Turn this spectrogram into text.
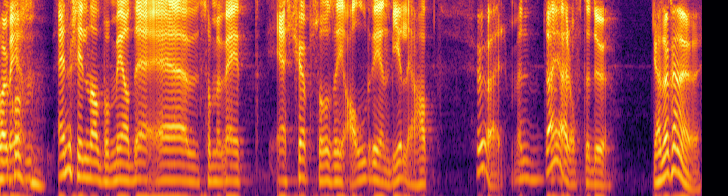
har på meg, en skilnad på meg, og det er, som jeg vet Jeg kjøper så å si aldri en bil jeg har hatt før, men det gjør ofte du. Ja, det kan jeg gjøre.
